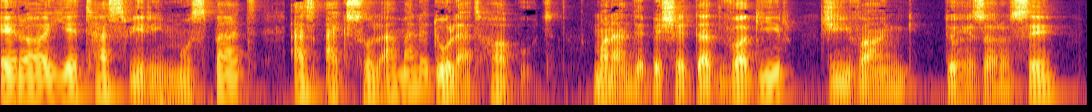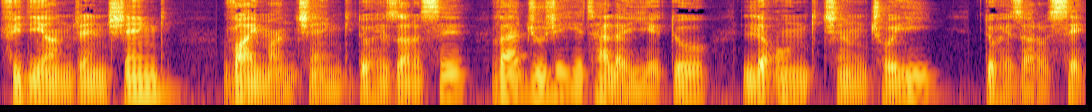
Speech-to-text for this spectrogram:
ارائه تصویری مثبت از عکس عمل دولت ها بود. مانند به شدت واگیر جیوانگ 2003 فیدیان رنشنگ وایمانچنگ 2003 و جوجه طلایی دو لونگ چنچوی 2003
